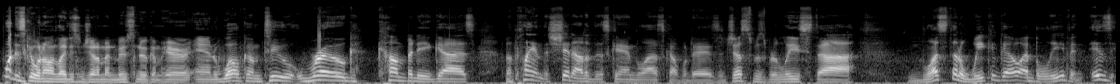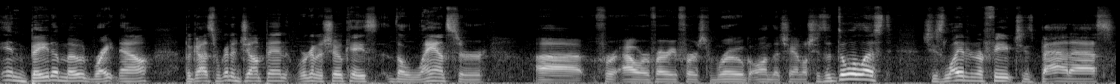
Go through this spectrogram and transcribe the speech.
What is going on, ladies and gentlemen? Moose Nukem here, and welcome to Rogue Company, guys. I've been playing the shit out of this game the last couple days. It just was released uh, less than a week ago, I believe. It is in beta mode right now. But, guys, we're going to jump in. We're going to showcase the Lancer uh, for our very first Rogue on the channel. She's a duelist. She's light on her feet. She's badass.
